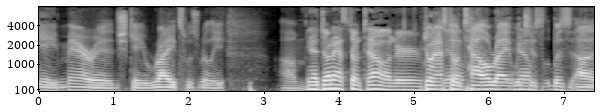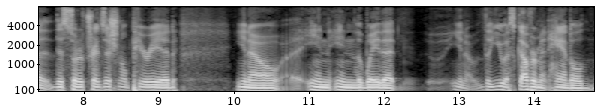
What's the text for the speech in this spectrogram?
Gay marriage, gay rights was really Yeah, don't ask, don't tell under don't ask, don't tell, right? Which Yeah. is was uh, this sort of transitional period, you know, in in the way that you know the U.S. government handled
